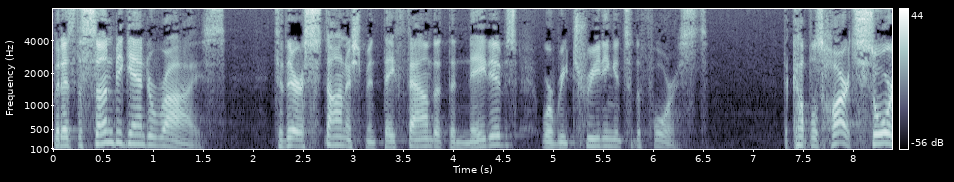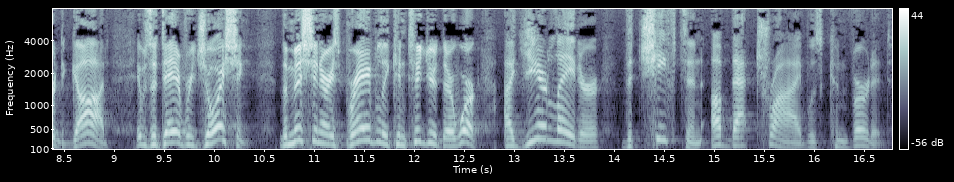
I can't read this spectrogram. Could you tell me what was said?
But as the sun began to rise, to their astonishment, they found that the natives were retreating into the forest. The couple's hearts soared to God. It was a day of rejoicing. The missionaries bravely continued their work. A year later, the chieftain of that tribe was converted.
